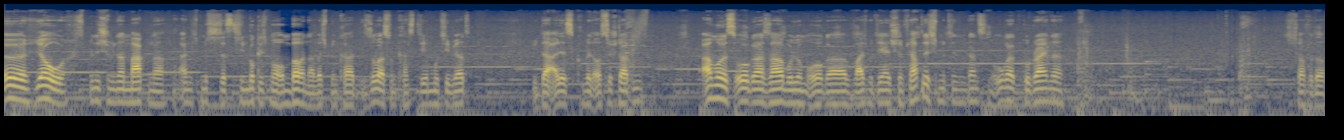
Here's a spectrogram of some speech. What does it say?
Äh, yo, jetzt bin ich schon wieder ein Magner. Eigentlich müsste ich das Team wirklich mal umbauen, aber ich bin gerade sowas von krass demotiviert, wieder alles komplett auszustatten. Amos Oga, Sabulum Oga, war ich mit denen schon fertig mit den ganzen Oga Grinde? Ich hoffe doch.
